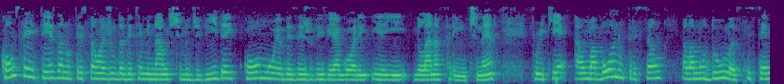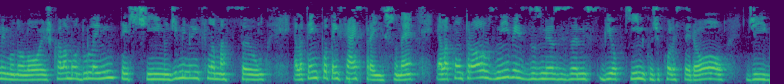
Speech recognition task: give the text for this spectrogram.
Com certeza, a nutrição ajuda a determinar o estilo de vida e como eu desejo viver agora e, e lá na frente, né? Porque uma boa nutrição ela modula sistema imunológico, ela modula intestino, diminui inflamação, ela tem potenciais para isso, né? Ela controla os níveis dos meus exames bioquímicos de colesterol, de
